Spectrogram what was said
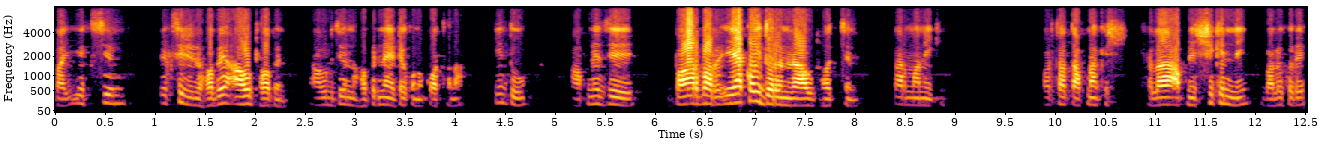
বা অ্যাক্সিডেন্ট হবে আউট হবেন। আউট যেন হবেন না, এটা কোনো কথা না। কিন্তু আপনি যে বারবার একই ধরনের আউট হচ্ছেন, তার মানে কি? অর্থাৎ আপনাকে খেলা আপনি শিখেননি, ভালো করে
